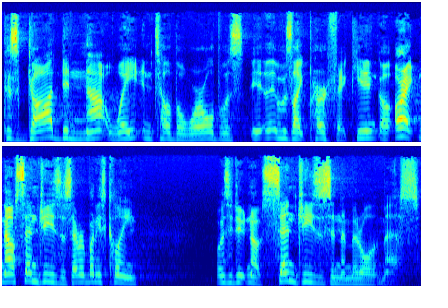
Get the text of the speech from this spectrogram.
Because God did not wait until the world was, it, was like perfect. He didn't go, all right, now send Jesus. Everybody's clean. What does he do? No, send Jesus in the middle of the mess.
